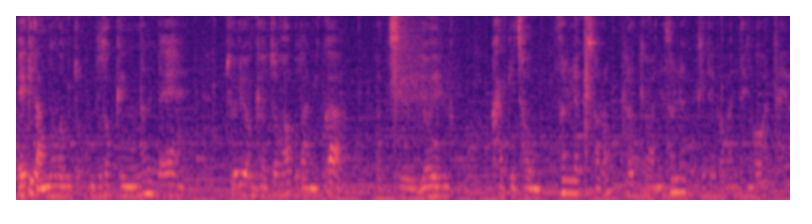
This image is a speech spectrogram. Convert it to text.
아기 낳는 건 조금 무섭기는 한데 조리원 결정하고 나니까 마치 여행 가기 전 설렘처럼 그렇게 많이 설레고 기대가 많이 된 것 같아요.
